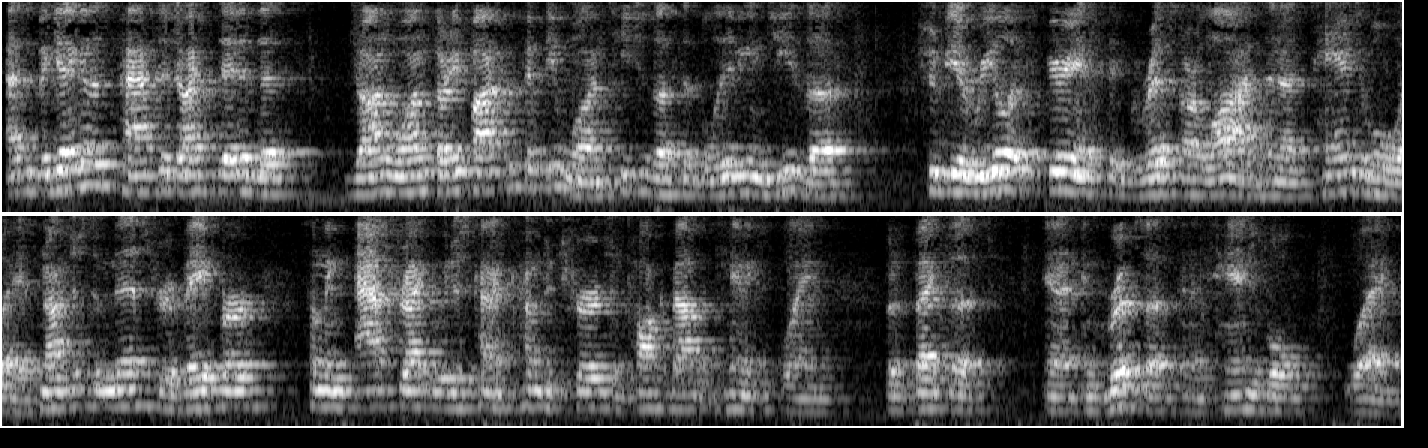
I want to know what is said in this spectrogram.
At the beginning of this passage, I stated that John 1 35 to 51 teaches us that believing in Jesus should be a real experience that grips our lives in a tangible way. It's not just a mist or a vapor, something abstract that we just kind of come to church and talk about but can't explain, but affects us and, and grips us in a tangible way.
